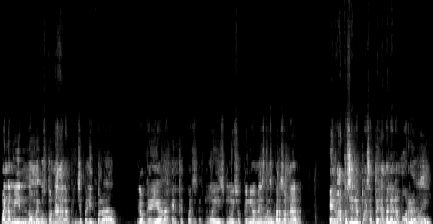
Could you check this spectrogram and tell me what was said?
bueno, a mí no me gustó nada la pinche película. Lo que diga la gente, pues es muy, muy su opinión, esta es personal. El vato se la pasa pegándole a la morra, güey.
